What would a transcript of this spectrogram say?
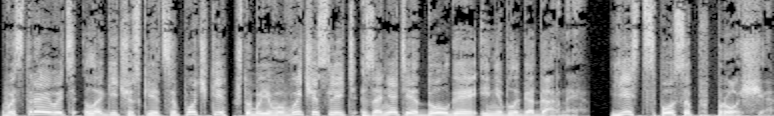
Выстраивать логические цепочки, чтобы его вычислить, занятие долгое и неблагодарное. Есть способ проще.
